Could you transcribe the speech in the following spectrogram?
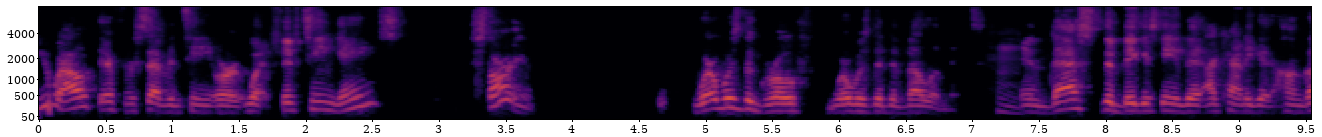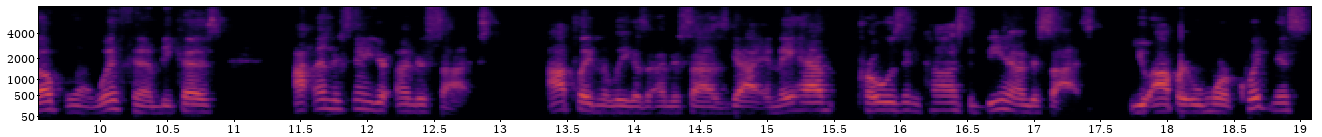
you were out there for 17 or what, 15 games starting. Where was the growth? Where was the development? Hmm. And that's the biggest thing that I kind of get hung up on with him because I understand you're undersized. I played in the league as an undersized guy, and they have pros and cons to being undersized. You operate with more quickness,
